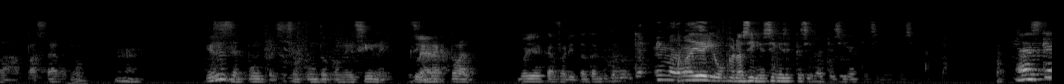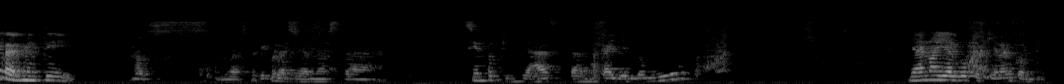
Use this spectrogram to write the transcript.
va a pasar, ¿no? Ajá. Y ese es el punto, ese es el punto con el cine, el cine actual. Voy acá afuera tantito porque mi mamá digo, pero sigue, sigue, que siga, que siga, que siga, que siga. Ah, Es que realmente los, las películas ya no están. Siento que ya están cayendo muy bajo. Ya no hay algo que quieran continuar.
